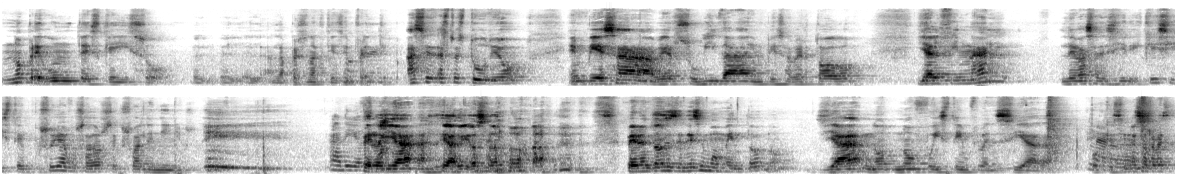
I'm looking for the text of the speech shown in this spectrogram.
no preguntes qué hizo el- el- el- a la persona que tienes enfrente. Hace, haz tu estudio, empieza a ver su vida, empieza a ver todo, y al final le vas a decir, ¿y qué hiciste? Pues soy abusador sexual de niños. Adiós. Pero ya, adiós, ¿no? Pero entonces en ese momento, ¿no? Ya no, no fuiste influenciada, porque Claro. si no es al revés.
